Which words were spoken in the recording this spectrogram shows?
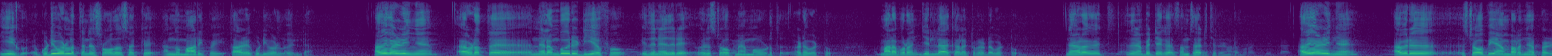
ഈ കുടിവെള്ളത്തിന്റെ സ്രോതസ്സൊക്കെ അങ്ങ് മാറിപ്പോയി. താഴെ കുടിവെള്ളമില്ല. അത് കഴിഞ്ഞ് അവിടുത്തെ നിലമ്പൂർ ഡി എഫ് ഒ ഇതിനെതിരെ ഒരു സ്റ്റോപ്പ് മെമ്മോ കൊടുത്ത് ഇടപെട്ടു. മലപ്പുറം ജില്ലാ കളക്ടർ ഇടപെട്ടു. ഞങ്ങളൊക്കെ ഇതിനെപ്പറ്റിയൊക്കെ സംസാരിച്ചിട്ടുണ്ട്. അത് കഴിഞ്ഞ് അവർ സ്റ്റോപ്പ് ചെയ്യാൻ പറഞ്ഞപ്പോൾ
